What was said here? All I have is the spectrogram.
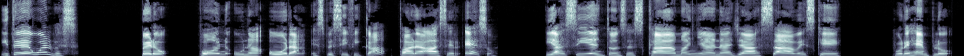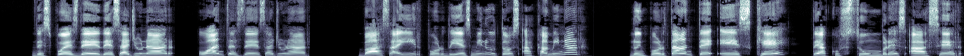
y te devuelves. Pero pon una hora específica para hacer eso. Y así entonces cada mañana ya sabes que, por ejemplo, después de desayunar o antes de desayunar, vas a ir por 10 minutos a caminar. Lo importante es que te acostumbres a hacer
